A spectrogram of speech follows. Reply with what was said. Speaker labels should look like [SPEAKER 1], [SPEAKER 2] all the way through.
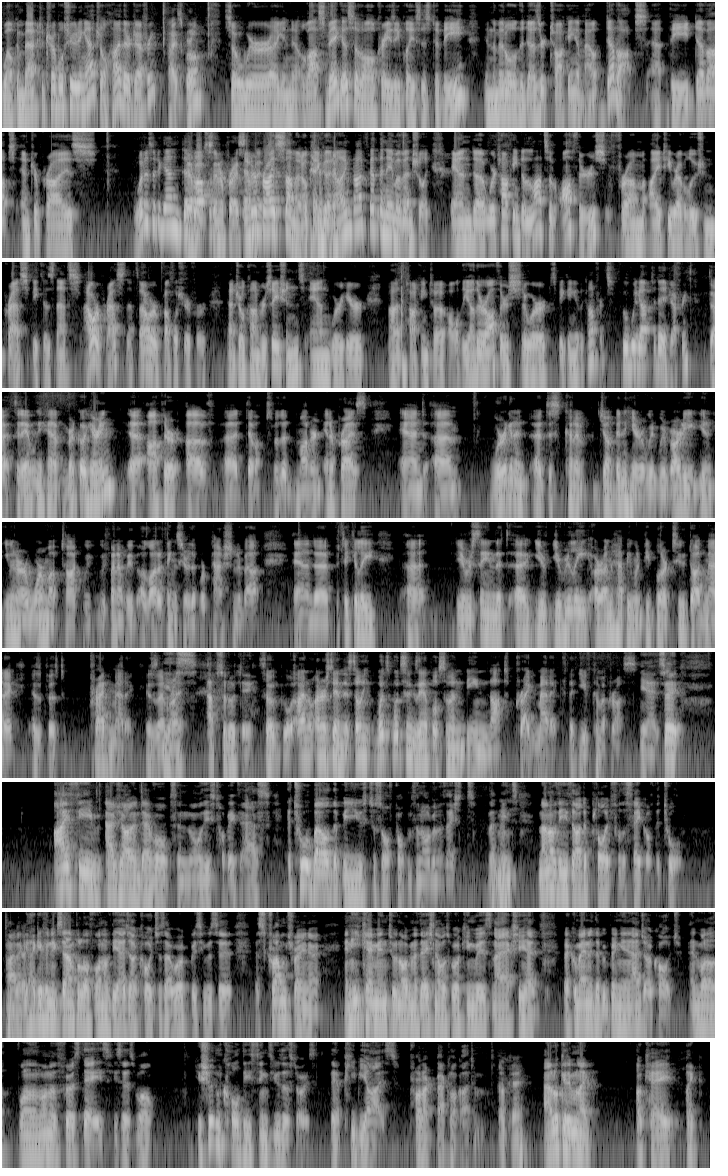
[SPEAKER 1] Welcome back to Troubleshooting Agile. Hi there, Jeffrey.
[SPEAKER 2] Hi, Squirrel.
[SPEAKER 1] So we're uh, in Las Vegas, of all crazy places to be, in the middle of the desert, talking about DevOps at the DevOps Enterprise what is it again?
[SPEAKER 2] DevOps, DevOps Enterprise Summit.
[SPEAKER 1] Enterprise Summit. Okay, good. I, have got the name eventually. And uh, we're talking to lots of authors from IT Revolution Press because that's our press, that's our publisher for Agile Conversations. And we're here uh, talking to all the other authors who are speaking at the conference. Who we got today, Jeffrey?
[SPEAKER 2] today we have Mirko Hering, uh, author of uh, DevOps for the Modern Enterprise. And um, we're going to uh, just kind of jump in here. We, have already, you know, even in our warm up talk, we, we find out we've a lot of things here that we're passionate about. And uh, particularly, uh, you were saying that uh, you, you really are unhappy when people are too dogmatic as opposed to pragmatic. Is that yes, right? Yes,
[SPEAKER 3] absolutely.
[SPEAKER 2] So I don't understand this. Tell me, what's, what's an example of someone being not pragmatic that you've come across?
[SPEAKER 3] Yeah. So I see Agile and DevOps and all these topics as a tool belt that we use to solve problems in organizations. That mm-hmm. means none of these are deployed for the sake of the tool. Right? Okay. I, I give you an example of one of the Agile coaches I worked with. He was a, a Scrum trainer, and he came into an organization I was working with, and I actually had recommended that we bring in an Agile coach. And one of, one of, one of the first days, he says, well, you shouldn't call these things user stories. They're PBIs, product backlog items.
[SPEAKER 2] Okay. And
[SPEAKER 3] I look at him like, okay, like,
